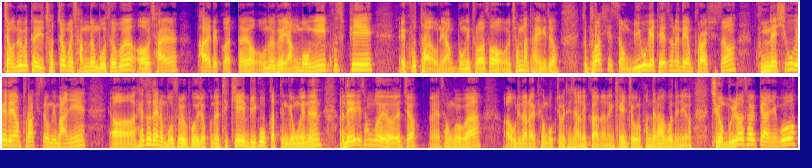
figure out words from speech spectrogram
자, 오늘부터 이 저점을 잡는 모습을 어, 잘 봐야 될 것 같아요. 오늘 그 양봉이 코스피 예, 쿠타 오늘 양봉이 들어와서 오늘 천만 다행이죠. 그 불확실성, 미국의 대선에 대한 불확실성, 국내 시국에 대한 불확실성이 많이 어, 해소되는 모습을 보여줬거든요. 특히 미국 같은 경우에는 내일이 선거였죠. 예, 선거가 아, 우리나라의 변곡점이 되지 않을까라는 개인적으로 판단을 하거든요. 지금 물러설 게 아니고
